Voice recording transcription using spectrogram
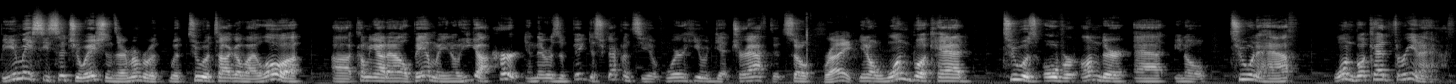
But you may see situations, I remember with, with Tua Tagovailoa uh, coming out of Alabama, you know, he got hurt and there was a big discrepancy of where he would get drafted. So, Right. you know, one book had Tua's over under at, you know, two and a half. One book had three and a half.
